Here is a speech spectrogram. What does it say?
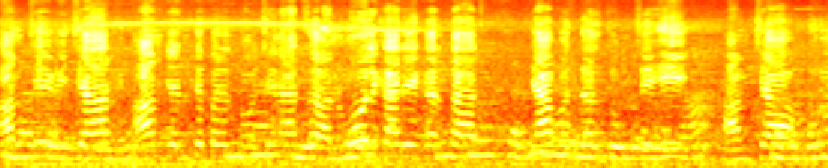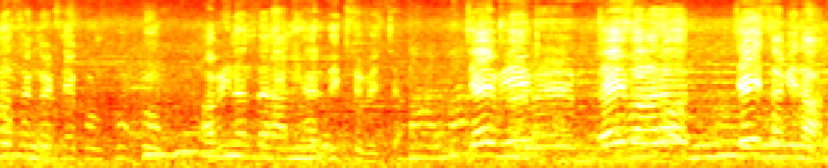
आमचे विचार आम जनतेपर्यंत पोहोचण्याचं अनमोल कार्य करतात. त्याबद्दल तुमचेही आमच्या पूर्ण संघटनेकडून खूप खूप अभिनंदन आणि हार्दिक शुभेच्छा. जय भीम जय भारत जय संविधान.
